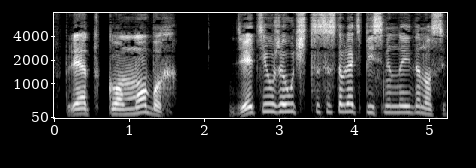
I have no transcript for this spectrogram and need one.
В предкомобах дети уже учатся составлять письменные доносы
